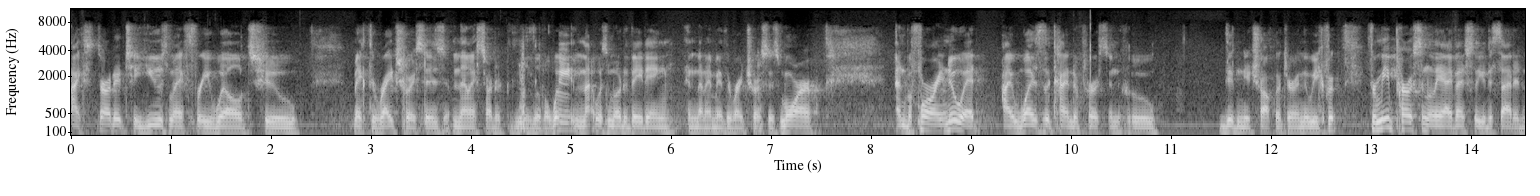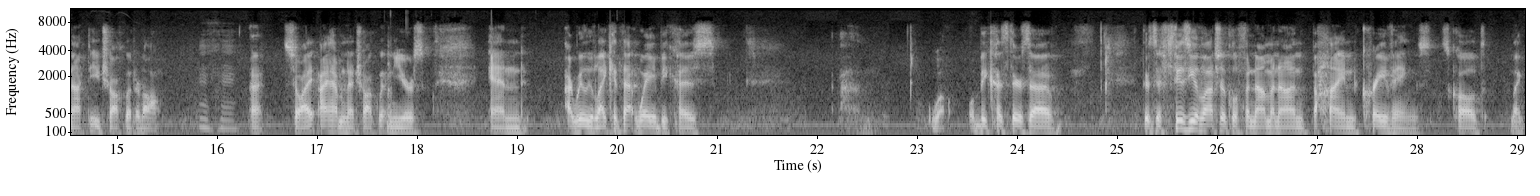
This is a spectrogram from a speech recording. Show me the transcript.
I started to use my free will to make the right choices. And then I started to lose a little weight, and that was motivating. And then I made the right choices more. And before I knew it, I was the kind of person who didn't eat chocolate during the week. For, for me personally, I eventually decided not to eat chocolate at all. Mm-hmm. Uh, so I, I haven't had chocolate in years. And I really like it that way because well, because there's a there's a physiological phenomenon behind cravings. It's called like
